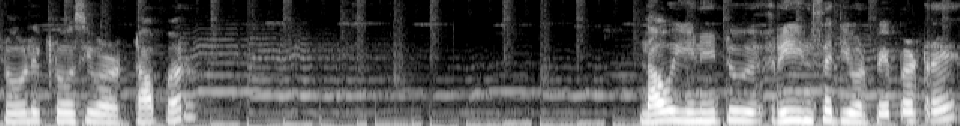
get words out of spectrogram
slowly close your topper. Now you need to reinsert your paper tray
